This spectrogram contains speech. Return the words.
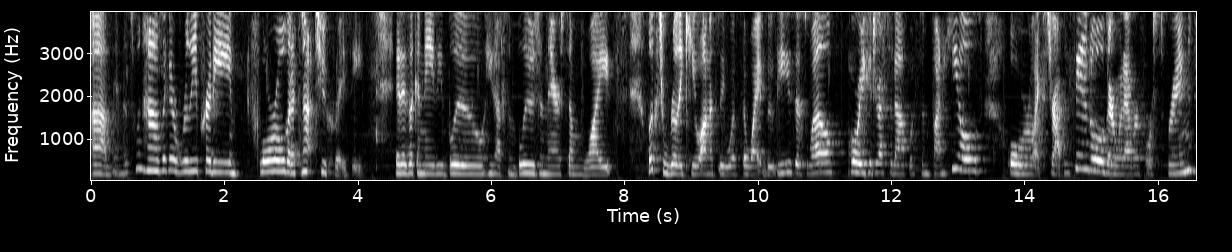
Um, and this one has like a really pretty floral, but it's not too crazy. It is like a navy blue. You have some blues in there, some whites. Looks really cute, honestly, with the white booties as well. Or you could dress it up with some fun heels or like strappy sandals or whatever for spring.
